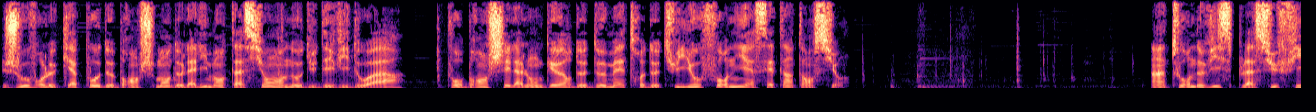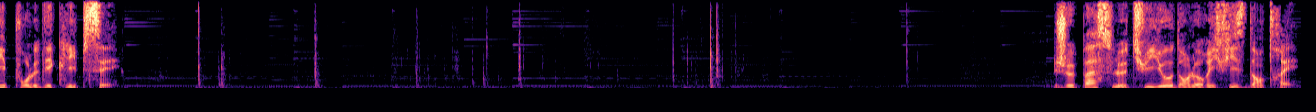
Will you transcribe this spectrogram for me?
J'ouvre le capot de branchement de l'alimentation en eau du dévidoir, pour brancher la longueur de 2 mètres de tuyau fourni à cette intention. Un tournevis plat suffit pour le déclipser. Je passe le tuyau dans l'orifice d'entrée.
